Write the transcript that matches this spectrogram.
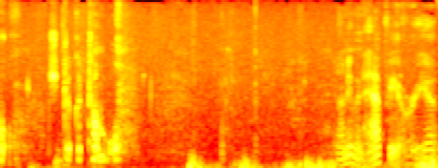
Oh, she took a tumble. Not even happy hour yet.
